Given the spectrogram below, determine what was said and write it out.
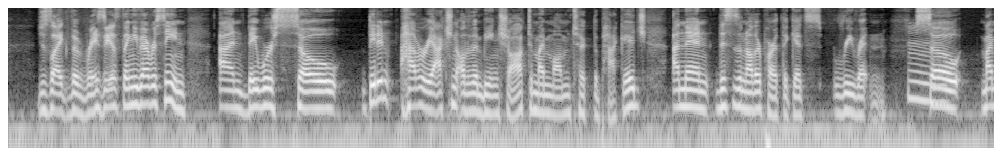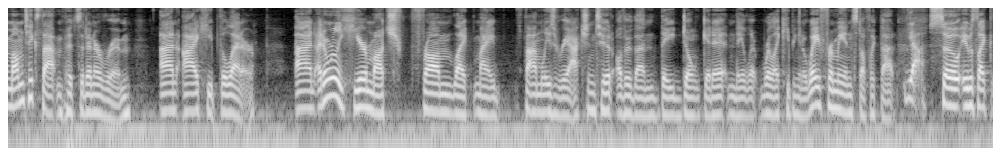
just like the raziest thing you've ever seen, and they were so. They didn't have a reaction other than being shocked, and my mom took the package. And then this is another part that gets rewritten. So my mom takes that and puts it in her room, and I keep the letter. And I don't really hear much from like my family's reaction to it other than they don't get it and they were like keeping it away from me and stuff like that. Yeah. So it was like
